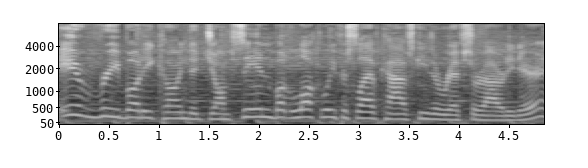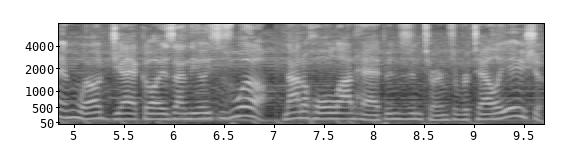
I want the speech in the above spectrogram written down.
Everybody kinda jumps in, but luckily for Slafkovsky, the refs are already there, and well, Jack is on the ice as well. Not a whole lot happens in terms of retaliation.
